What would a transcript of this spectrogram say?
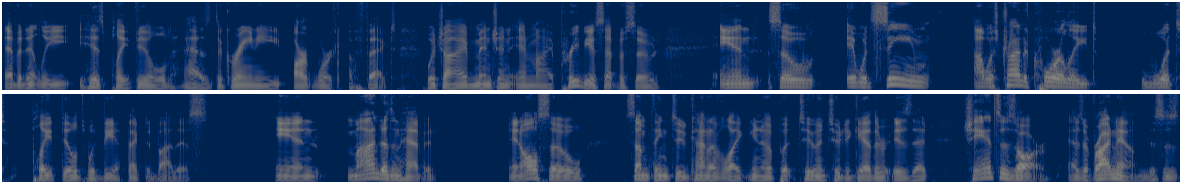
evidently, his playfield has the grainy artwork effect, which I mentioned in my previous episode. And so it would seem I was trying to correlate what playfields would be affected by this. And mine doesn't have it. And also, something to kind of like, you know, put two and two together is that chances are, as of right now, this is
